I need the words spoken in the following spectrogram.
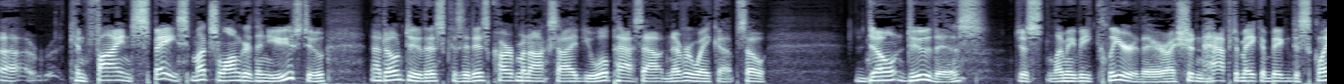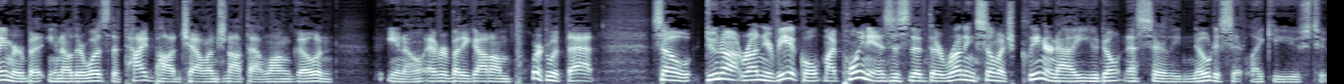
uh, confined space much longer than you used to. Now, don't do this because it is carbon monoxide. You will pass out and never wake up. So, don't do this. Just let me be clear there. I shouldn't have to make a big disclaimer, but you know, there was the Tide Pod challenge not that long ago, and you know, everybody got on board with that. So do not run your vehicle. My point is, is that they're running so much cleaner now, you don't necessarily notice it like you used to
